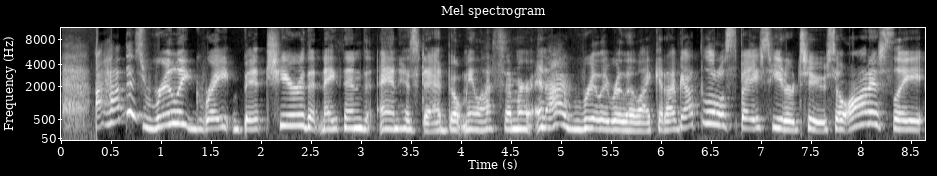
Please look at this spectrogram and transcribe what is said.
I have this really great bench here that Nathan and his dad built me last summer and I really really like it. I've got the little space heater too so honestly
